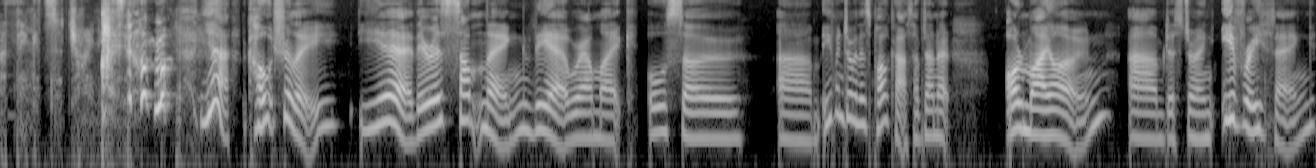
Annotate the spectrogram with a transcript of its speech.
A, I think it's a Chinese. yeah, culturally, yeah, there is something there where I'm like, also, um, even doing this podcast, I've done it on my own, um, just doing everything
